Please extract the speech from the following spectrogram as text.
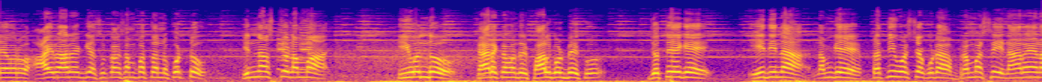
ದೇವರು ಆಯುರಾರೋಗ್ಯ ಸುಖ ಸಂಪತ್ತನ್ನು ಕೊಟ್ಟು ಇನ್ನಷ್ಟು ನಮ್ಮ ಈ ಒಂದು ಕಾರ್ಯಕ್ರಮದಲ್ಲಿ ಪಾಲ್ಗೊಳ್ಬೇಕು. ಜೊತೆಗೆ ಈ ದಿನ ನಮಗೆ ಪ್ರತಿ ವರ್ಷ ಕೂಡ ಬ್ರಹ್ಮಶ್ರೀ ನಾರಾಯಣ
